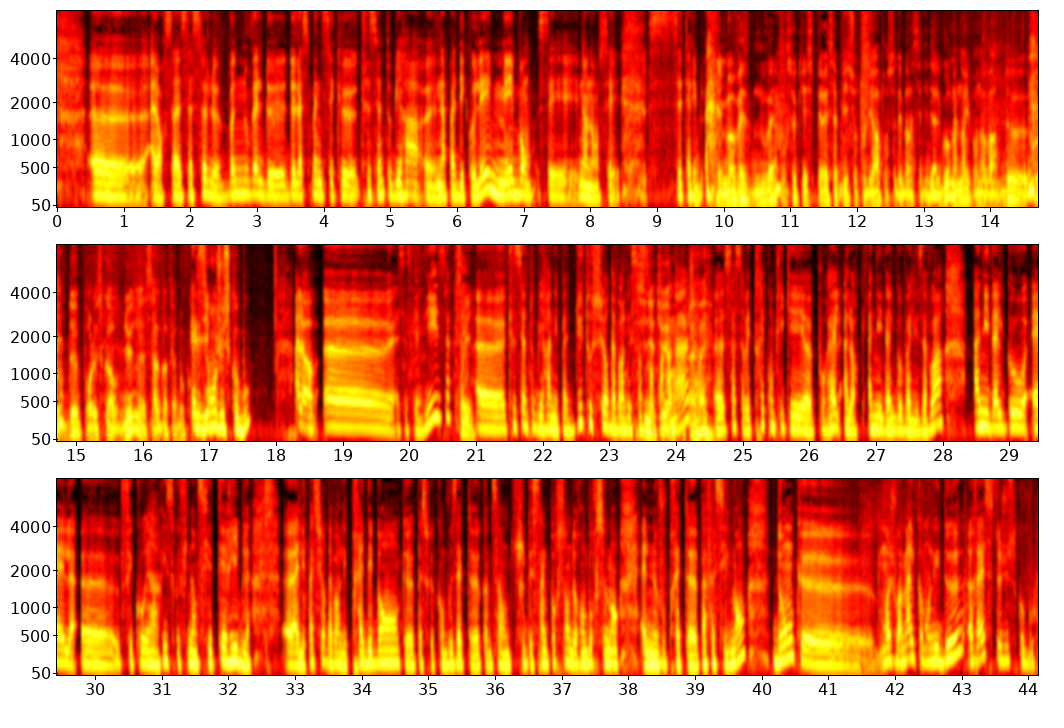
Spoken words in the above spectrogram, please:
Euh, alors, sa, seule bonne nouvelle de, la semaine, c'est que Christiane Taubira euh, n'a pas décollé. Mais bon, c'est non, non, c'est c'est terrible. Les mauvaises nouvelles pour ceux qui espéraient s'appuyer sur Taubira pour se débarrasser d'Hidalgo. Maintenant, ils vont en avoir deux, deux pour le score d'une. Ça va faire beaucoup. Elles iront jusqu'au bout alors, euh, c'est ce qu'elles disent. Euh, Christiane Taubira n'est pas du tout sûre d'avoir les 500 parrainages. Ah euh, ça, ça va être très compliqué euh, pour elle, alors qu'Anne Hidalgo va les avoir. Anne Hidalgo, elle, euh, fait courir un risque financier terrible. Euh, elle n'est pas sûre d'avoir les prêts des banques, parce que quand vous êtes comme ça en dessous des 5% de remboursement, elle ne vous prête pas facilement. Donc, moi, je vois mal comment les deux restent jusqu'au bout.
